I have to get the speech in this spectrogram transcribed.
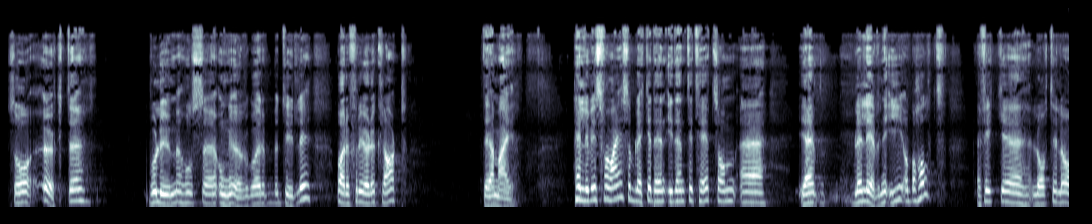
så økte volumet hos uh, unge Øvergård betydelig, bare for å gjøre det klart det er meg. Heldigvis for meg så ble ikke det en identitet som uh, jeg ble levende i og beholdt. Jeg fikk lov til å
